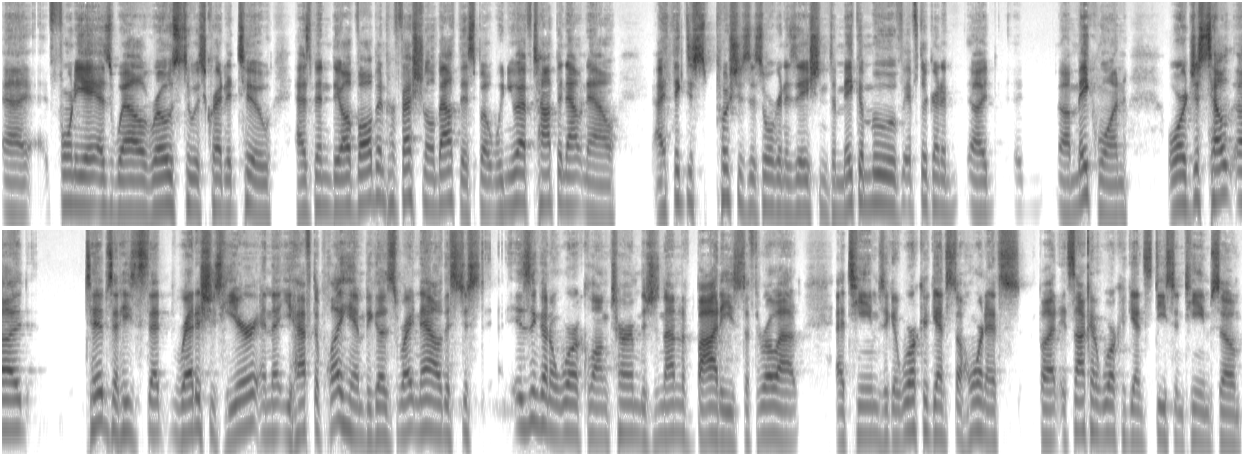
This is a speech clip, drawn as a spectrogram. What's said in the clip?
Uh, Fournier as well, Rose to his credit too, has been they have all been professional about this. But when you have Toppin out now, I think this pushes this organization to make a move if they're going to uh, uh, make one, or just tell uh, Thibs that he's that Reddish is here and that you have to play him because right now this just isn't going to work long term. There's just not enough bodies to throw out at teams. It could work against the Hornets, but it's not going to work against decent teams. So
